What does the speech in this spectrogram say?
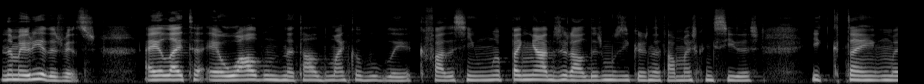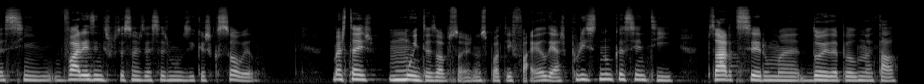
na maioria das vezes, A Eleita é o álbum de Natal do Michael Bublé, que faz assim um apanhado geral das músicas de Natal mais conhecidas e que tem uma, assim, várias interpretações dessas músicas que só ele. Mas tens muitas opções no Spotify. Aliás, por isso nunca senti, apesar de ser uma doida pelo Natal,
